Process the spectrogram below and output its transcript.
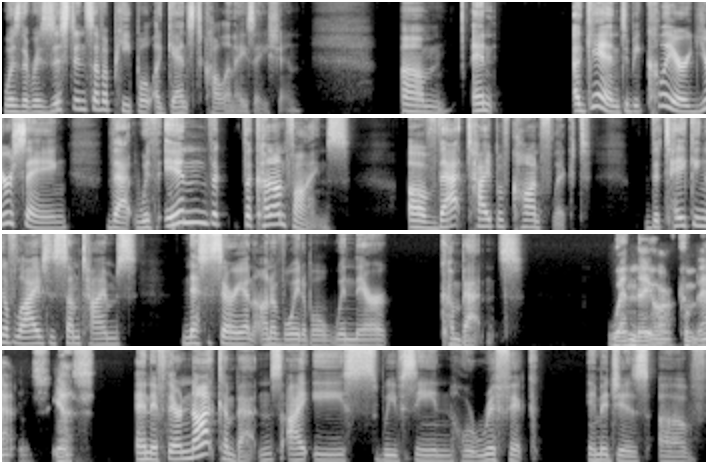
was the resistance of a people against colonization. Um, and again, to be clear, you're saying that within the, the confines of that type of conflict, the taking of lives is sometimes necessary and unavoidable when they're combatants. When they are combatants, yes. And if they're not combatants, i.e., we've seen horrific images of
